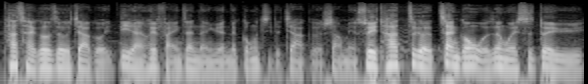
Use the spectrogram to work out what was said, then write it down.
他采购这个价格必然会反映在能源的供给的价格上面，所以他这个战功，我认为是对于。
